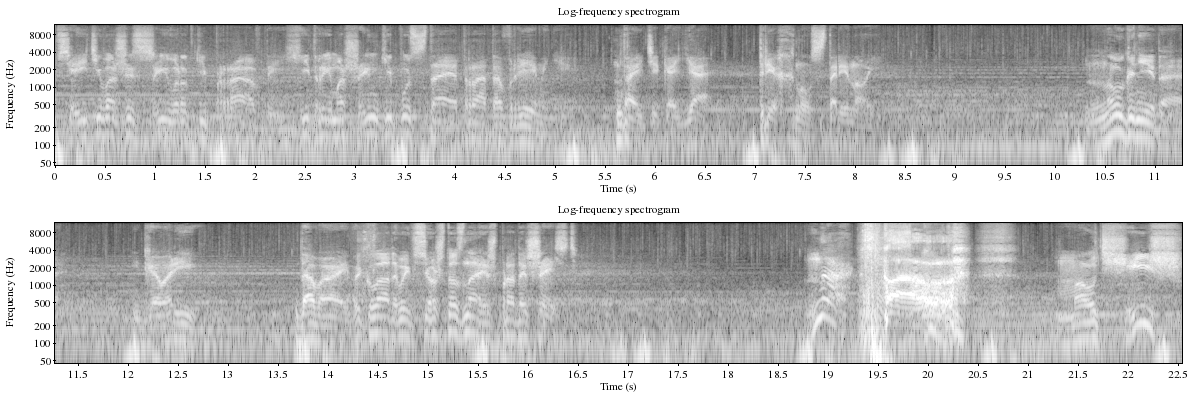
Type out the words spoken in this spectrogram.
все эти ваши сыворотки правды, хитрые машинки, пустая трата времени. Дайте-ка я тряхну стариной. Ну, гнида, говори. Давай, выкладывай все, что знаешь про Д6. На! Молчишь?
